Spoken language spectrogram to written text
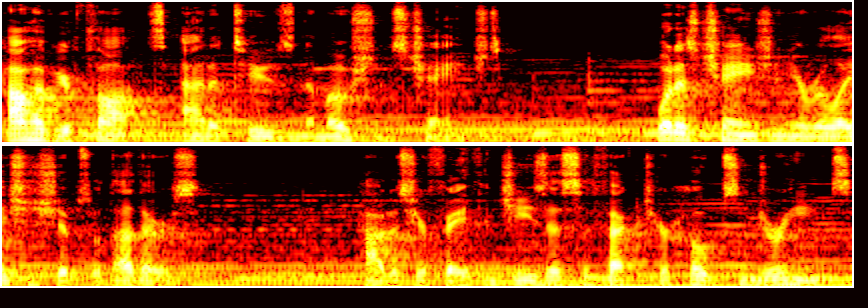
How have your thoughts, attitudes, and emotions changed? What has changed in your relationships with others? How does your faith in Jesus affect your hopes and dreams?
